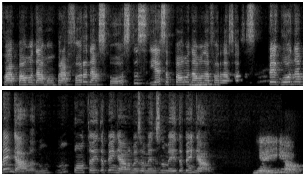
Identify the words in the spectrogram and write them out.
com a palma da mão para fora das costas, e essa palma da mão para fora das costas pegou na bengala, num, num, ponto aí da bengala, mais ou menos no meio da bengala. E aí, ó,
